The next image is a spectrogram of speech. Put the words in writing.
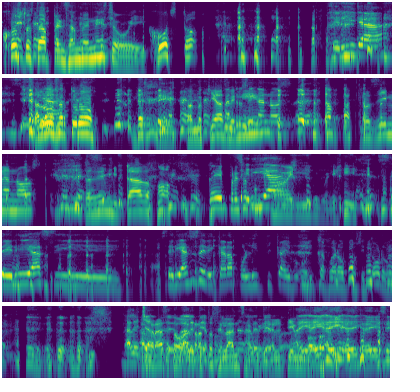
Justo estaba pensando en eso, güey. Justo. Sería, sería- Saludos, Arturo. Este, cuando quieras venir, patrocínanos. patrocínanos. Estás invitado. Güey, por eso nunca Sería- va a venir, güey. sería si sería si se dedicara a política y ahorita fuera opositor, güey. Dale Al chance, rato, dale al rato tiempo, se lanza, güey, dale tiempo. ahí, ahí, ahí, ahí, sí.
